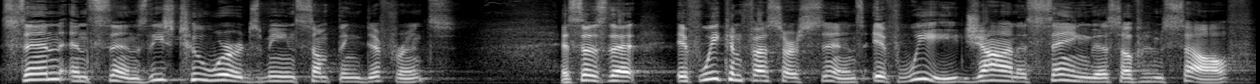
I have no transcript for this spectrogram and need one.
sin and sins, these two words mean something different. It says that if we confess our sins, if we, John is saying this of himself,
